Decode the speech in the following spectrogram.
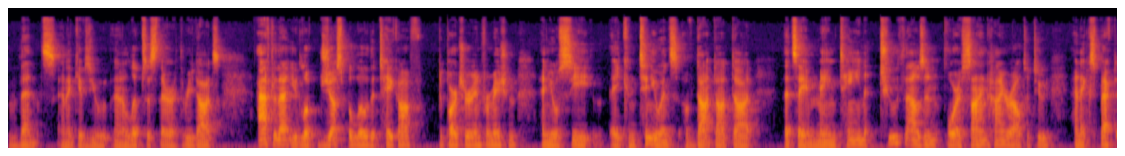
thence. And it gives you an ellipsis there three dots. After that you'd look just below the takeoff departure information and you'll see a continuance of dot dot dot that say maintain 2000 or assigned higher altitude and expect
